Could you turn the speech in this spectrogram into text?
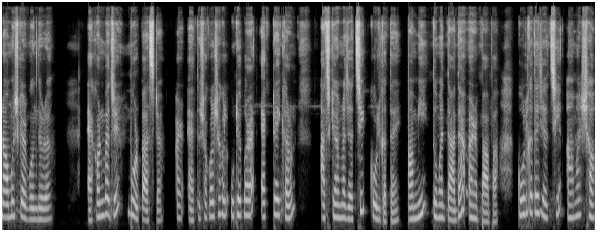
নমস্কার বন্ধুরা। এখন বাজে ভোর পাঁচটা আর এত সকাল সকাল উঠে পড়ার একটাই কারণ, আজকে আমরা যাচ্ছি কলকাতায়। আমি, তোমার দাদা আর বাবা। কলকাতায় যাচ্ছি আমার সব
